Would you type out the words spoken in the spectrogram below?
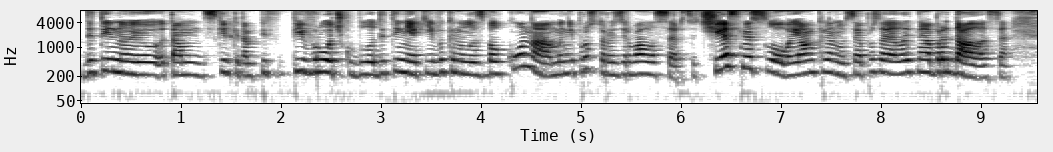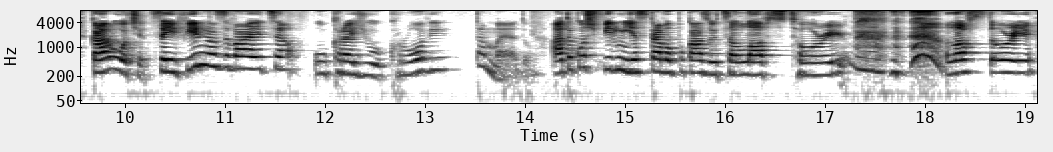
дитиною, там скільки там пів, піврочку було дитині, якій викинули з балкона, мені просто розірвало серце. Чесне слово, я вам клянуся, я просто я ледь не обридалася. Коротше, цей фільм називається У краю крові. Та меду. А також в фільмі яскраво показується love story, love story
